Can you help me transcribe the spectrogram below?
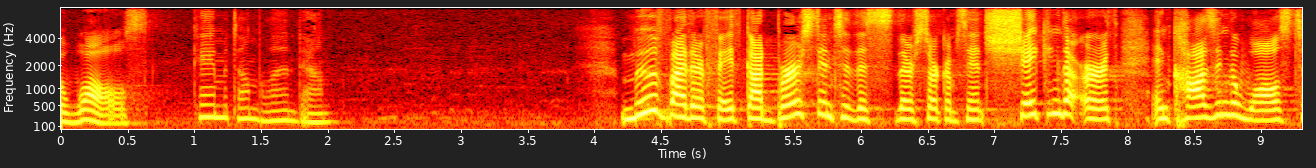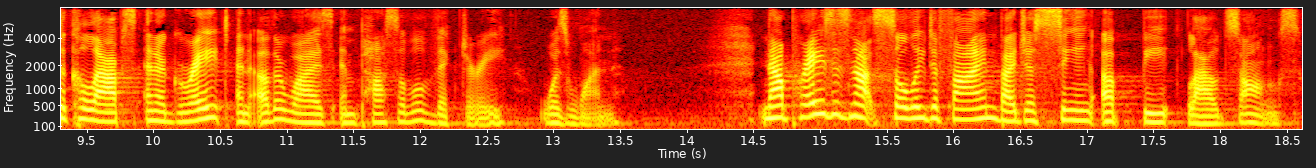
The walls came tumbling down. Moved by their faith, God burst into this, their circumstance, shaking the earth and causing the walls to collapse, and a great and otherwise impossible victory was won. Now, praise is not solely defined by just singing upbeat, loud songs,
